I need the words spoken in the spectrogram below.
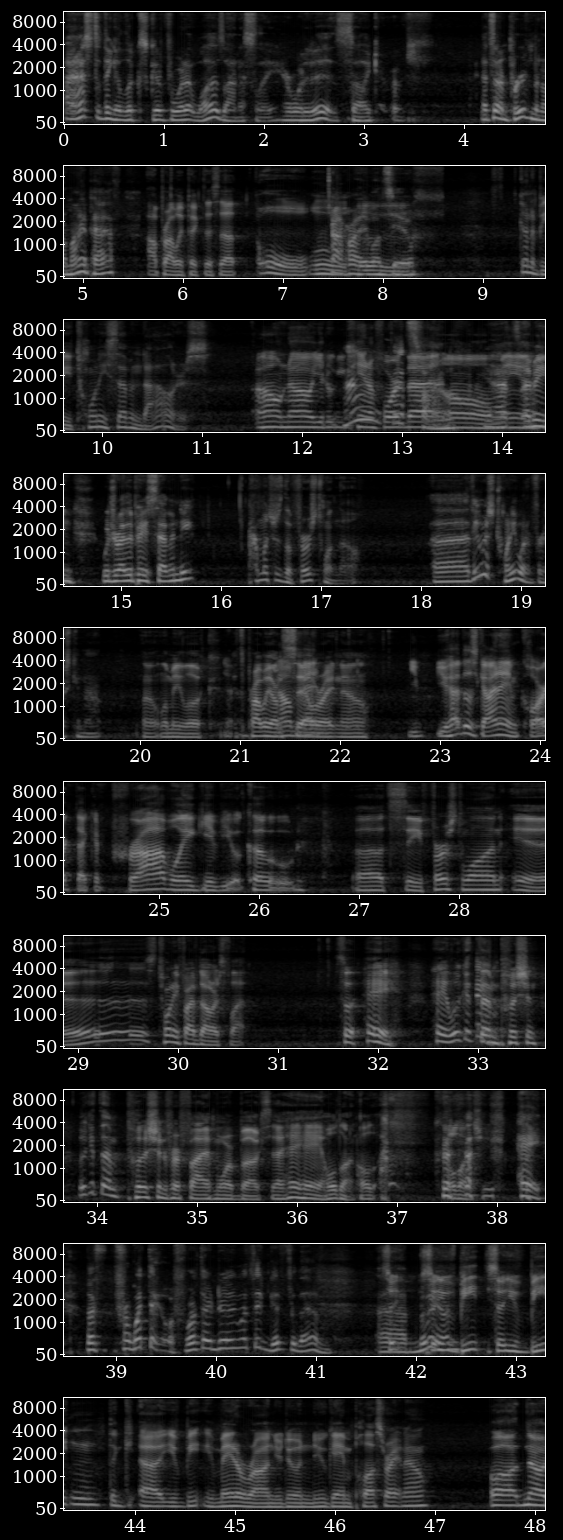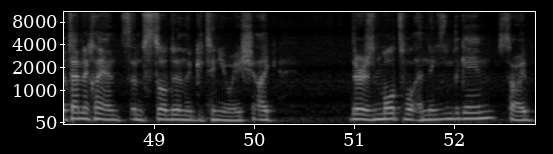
I still think it looks good for what it was, honestly, or what it is. So like, that's an improvement on my path. I'll probably pick this up. Oh, ooh, I probably want to. It's gonna be twenty seven dollars. Oh no, you you can't afford that's that. fine. Oh Yeah, man. I mean, would you rather pay seventy? How much was the first one though? Uh, I think it was twenty when it first came out. Oh, let me look. Yeah. It's probably on sale man. right now. you you have this guy named Clark that could probably give you a code. Uh, let's see. First one is twenty five dollars flat. So hey, hey, look at them pushing. Look at them pushing for five more bucks. Uh, hey, hey, hold on, hold on, hold on, chief. Hey, but for what they for what they're doing with it, good for them. So, uh, so you've beat. So you've beaten the. Uh, you've beat. You've made a run. You're doing new game plus right now. Well, no, technically, I'm, I'm still doing the continuation. Like, there's multiple endings in the game, so I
